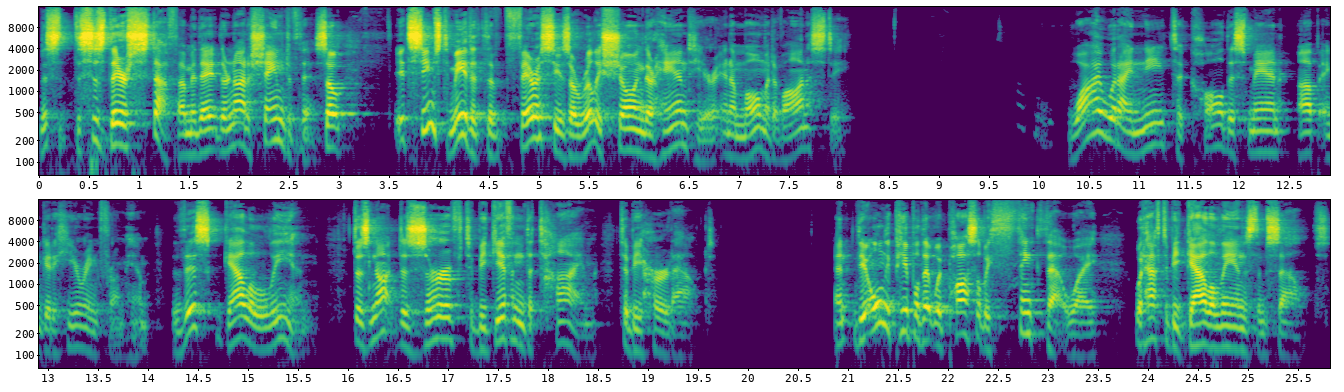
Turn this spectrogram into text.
This, this is their stuff. I mean, they, they're not ashamed of this. So it seems to me that the Pharisees are really showing their hand here in a moment of honesty. Why would I need to call this man up and get a hearing from him? This Galilean does not deserve to be given the time to be heard out. And the only people that would possibly think that way would have to be Galileans themselves.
